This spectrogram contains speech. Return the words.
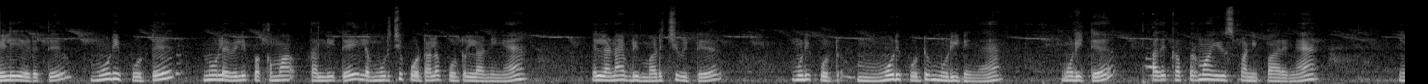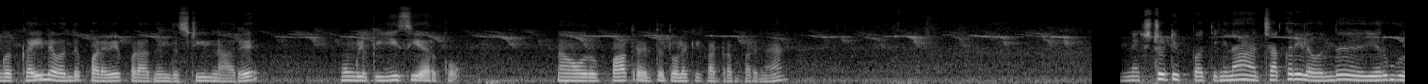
வெளியே எடுத்து மூடி போட்டு நூலை வெளிப்பக்கமாக தள்ளிட்டு இல்லை முடிச்சு போட்டாலும் போட்டுடலாம் நீங்கள் இல்லைன்னா இப்படி மடித்து விட்டு முடி போட்டு மூடி போட்டு மூடிடுங்க. மூடிட்டு அதுக்கப்புறமா யூஸ் பண்ணி பாருங்கள் உங்கள் கையில் வந்து படவே படாது இந்த ஸ்டீல் நார். உங்களுக்கு ஈஸியாக இருக்கும். நான் ஒரு பாத்திரம் எடுத்து துலக்கி காட்டுறேன் பாருங்கள் நெக்ஸ்ட்டு டிப் பார்த்தீங்கன்னா சர்க்கரையில் வந்து எறும்பு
